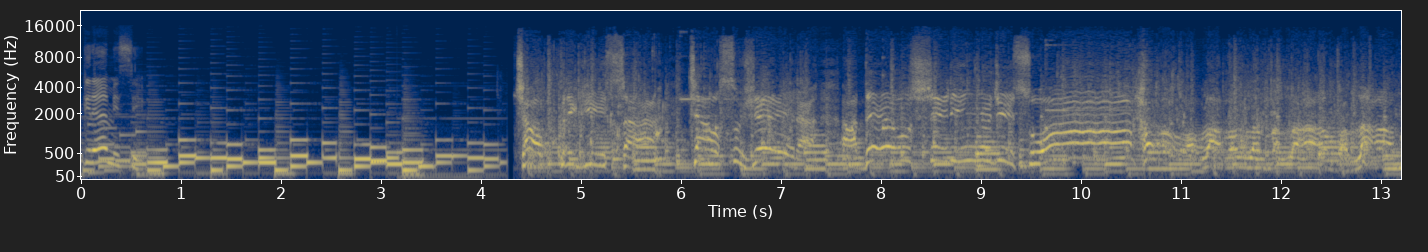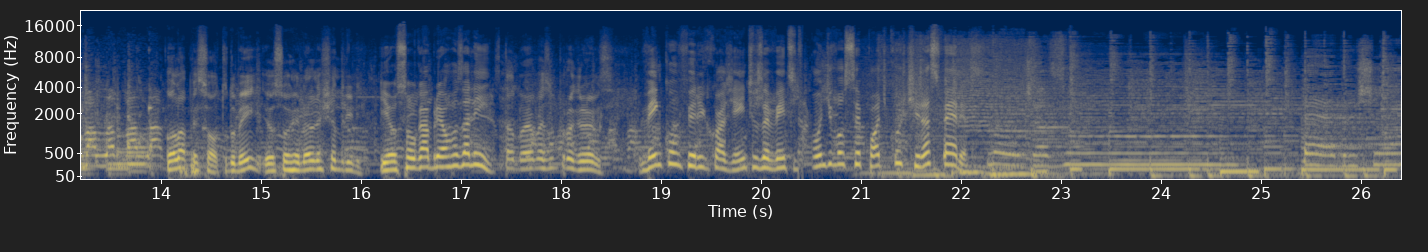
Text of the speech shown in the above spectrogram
Programe-se. Tchau, preguiça. Tchau, sujeira. Adeus, cheirinho de suor. Olá pessoal, tudo bem? Eu sou o Renan Alexandrini. E eu sou o Gabriel Rosalim. Está no ar mais um programa. Vem conferir com a gente os eventos onde você pode curtir as férias. Noite azul, pedra e chão,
